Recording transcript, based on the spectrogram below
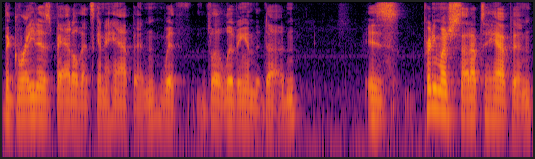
the greatest battle that's going to happen with the living and the dead is pretty much set up to happen.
